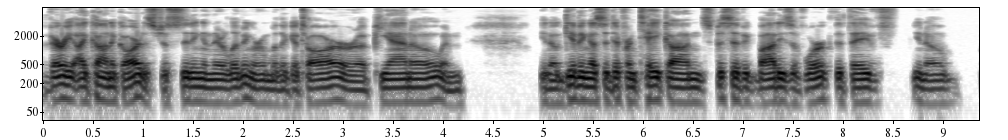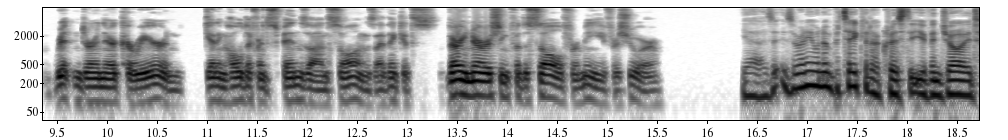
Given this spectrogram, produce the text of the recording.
very iconic artists just sitting in their living room with a guitar or a piano and you know, giving us a different take on specific bodies of work that they've, you know, written during their career and getting whole different spins on songs. I think it's very nourishing for the soul for me, for sure. Yeah. Is, is there anyone in particular, Chris, that you've enjoyed?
